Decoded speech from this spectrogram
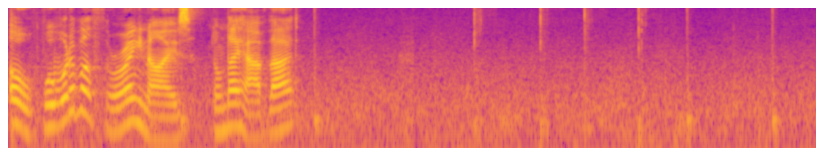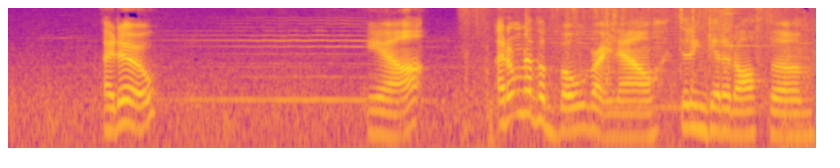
Oh, well, what about throwing knives? Don't I have that? I do. Yeah. I don't have a bow right now. Didn't get it off them. Um,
